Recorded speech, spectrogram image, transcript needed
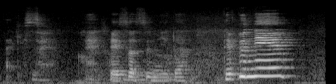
알겠어요. 감사합니다. 네, 애썼습니다. 대표님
